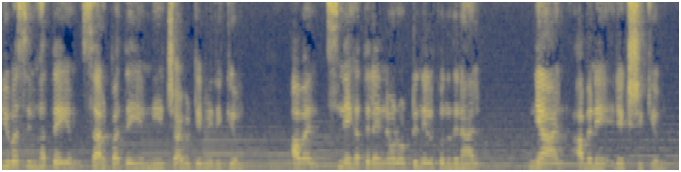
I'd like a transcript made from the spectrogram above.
യുവസിംഹത്തെയും സർപ്പത്തെയും നീ ചവിട്ടി മെതിക്കും. അവൻ സ്നേഹത്തിൽ എന്നോട് ഒട്ടി നിൽക്കുന്നതിനാൽ ഞാൻ അവനെ രക്ഷിക്കും.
